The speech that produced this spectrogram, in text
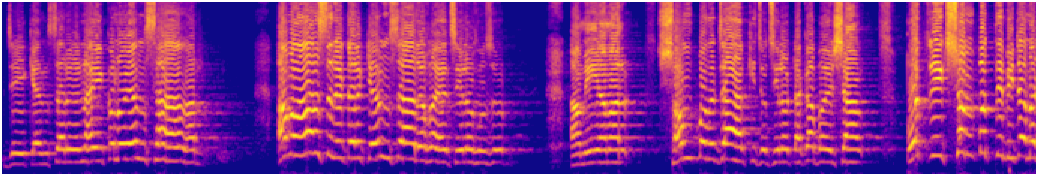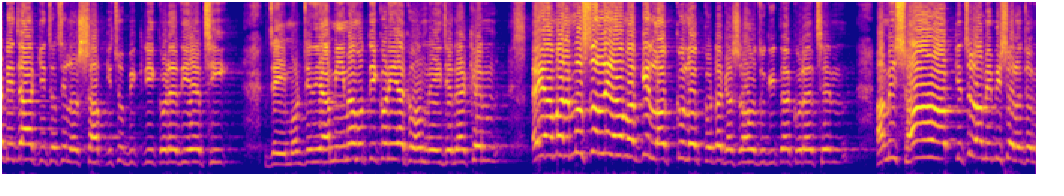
যে ক্যান্সারের নাই কোনো অ্যান্সার, আমার ছেলেটার ক্যান্সার হয়েছিল, হুজুর। আমি আমার সম্পদ যা কিছু ছিল টাকা পয়সা পৈতৃক সম্পত্তি ভিটামাটি যা কিছু ছিল সব কিছু বিক্রি করে দিয়েছি। যেই মসজিদে আমি ইমামতি করি এখন, এই যে দেখেন, এই আমার মুসল্লি আমাকে লক্ষ লক্ষ টাকা সহযোগিতা করেছেন। আমি সব কিছু আমি বিসর্জন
